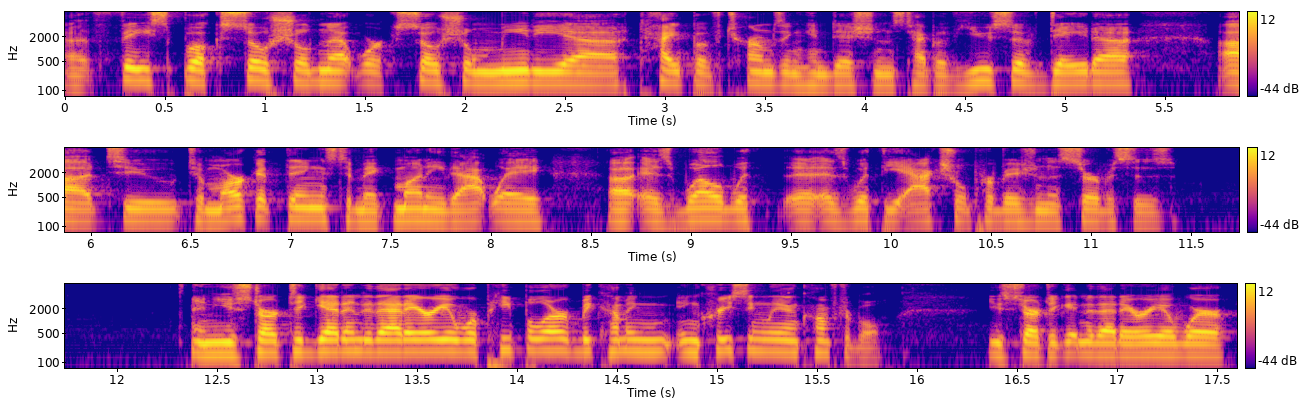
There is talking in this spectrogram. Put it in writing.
uh, Facebook, social network, social media type of terms and conditions, type of use of data uh, to to market things to make money that way, uh, as well with as with the actual provision of services. And you start to get into that area where people are becoming increasingly uncomfortable. You start to get into that area where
